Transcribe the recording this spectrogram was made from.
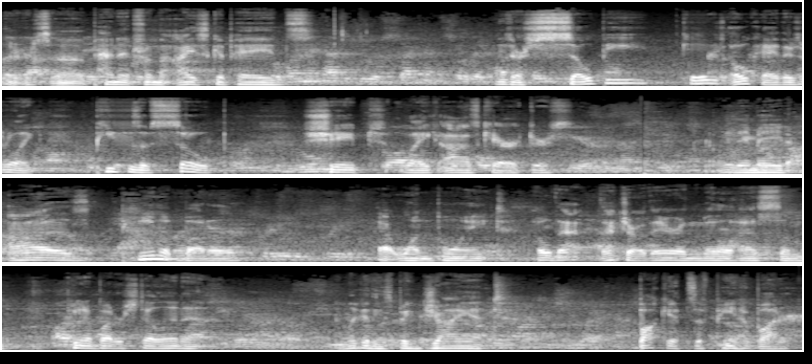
There's a pennant from the Ice Capades. These are soapy killers? Okay, those are like pieces of soap shaped like Oz characters. Apparently they made Oz peanut butter at one point. Oh, that, that jar there in the middle has some peanut butter still in it. And look at these big giant buckets of peanut butter.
